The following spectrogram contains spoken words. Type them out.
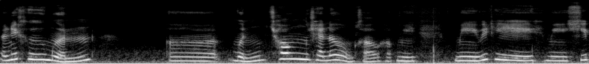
อันนี้คือเหมือนเอ่อเหมือนช่อง channel ของเขาครับ มี มีวิธี มีคลิป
